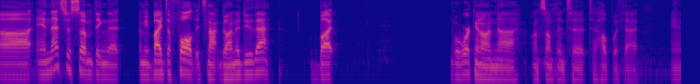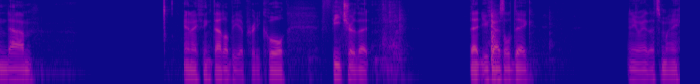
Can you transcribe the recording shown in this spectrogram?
Uh, and that's just something that, I mean, by default, it's not going to do that. But we're working on uh, on something to, to help with that. And, um, and I think that'll be a pretty cool feature that that you guys will dig. Anyway, that's my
